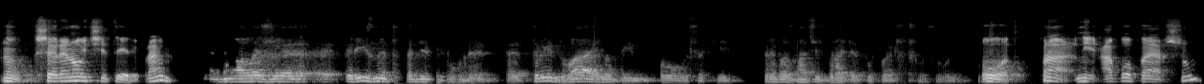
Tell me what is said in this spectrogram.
Ну, шириною 4, правильно? Ну, але ж е, різне тоді буде. Е, Три, два і один по висоті. Треба, значить, брати ту першу свою. От, правильно. Ні, або першу,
